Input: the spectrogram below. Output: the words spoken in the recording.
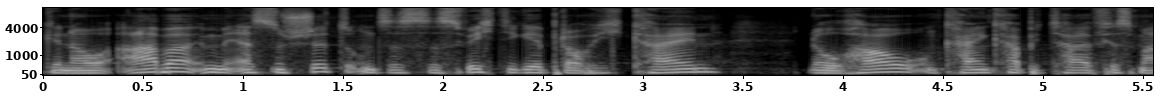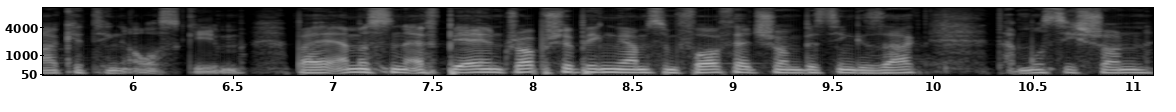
Genau, aber im ersten Schritt, und das ist das Wichtige, brauche ich kein Know-how und kein Kapital fürs Marketing ausgeben. Bei Amazon FBA und Dropshipping, wir haben es im Vorfeld schon ein bisschen gesagt, da muss ich schon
